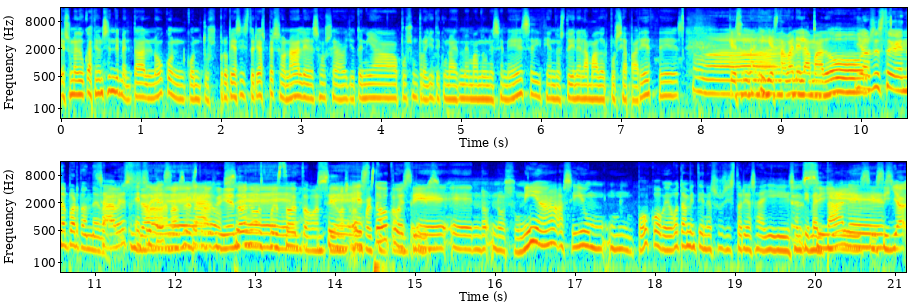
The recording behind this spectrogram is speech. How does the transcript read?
es una educación sentimental, ¿no? Con, con tus propias historias personales. O sea, yo tenía pues un proyecto que una vez me mandó un SMS diciendo estoy en el amador por si apareces, que es una- y estaba en el amador. Ya os estoy viendo por dónde ¿Sabes? vais. Ya, Entonces, nos estás claro, viendo, sí, hemos puesto tontis, sí. nos hemos puesto Esto pues. Eh, eh, no- nos unía así un, un poco. Bego también tiene sus historias allí sentimentales. Sí, sí, sí. Ya,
